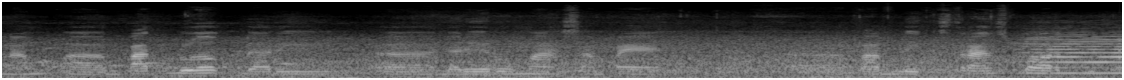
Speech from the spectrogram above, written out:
6, 4 blok dari dari rumah sampai public transport gitu.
